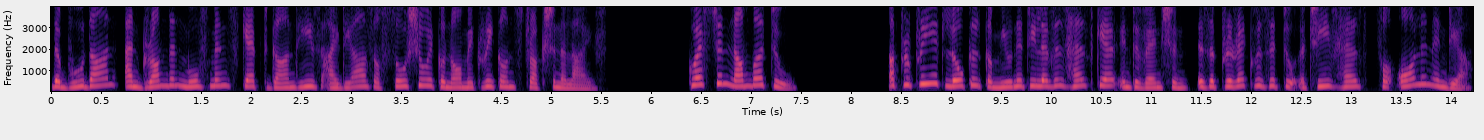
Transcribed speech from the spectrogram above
the Bhudan and Gramdan movements kept Gandhi's ideas of socio-economic reconstruction alive. Question number 2. Appropriate local community level healthcare intervention is a prerequisite to achieve health for all in India.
